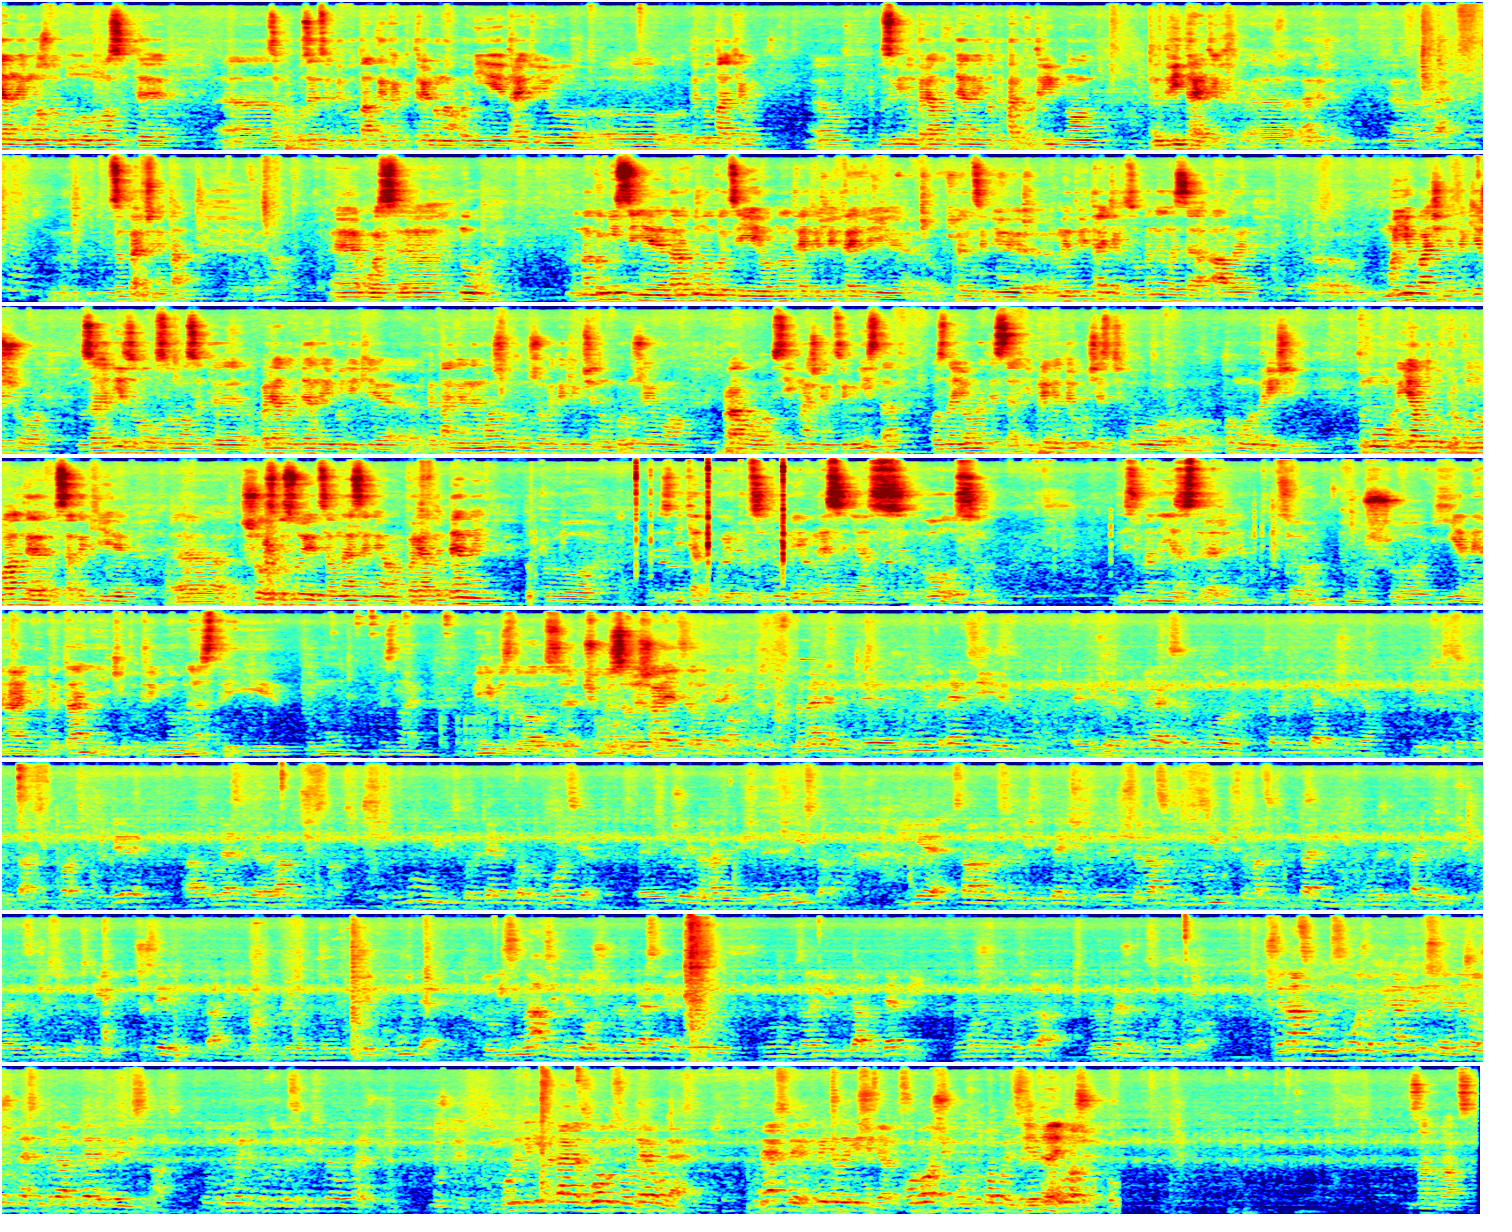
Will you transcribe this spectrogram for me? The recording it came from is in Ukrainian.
денний можна було вносити е, за пропозицією депутата, яка підтримана однією третьою е, депутатів е, в зміну порядок денний, то тепер потрібно дві третіх затвердження. Так. Ось, ну, на комісії на рахунок цієї 1 третьої, 2 третьої, е, в принципі, ми 2 третіх зупинилися, але моє бачення таке, що взагалі з голосу вносити в порядок денний будь-які е, питання не можна, тому що ми таким чином порушуємо право всіх мешканців міста ознайомитися і прийняти участь у тому рішенні. Тому я буду пропонувати все-таки, е, що стосується внесення в порядок денний, то про зняття такої процедури, як внесення з голосом. Десь в мене є застереження цього, тому що є негайні питання, які потрібно внести, і тому не знаю. Мені би здавалося, чомусь залишається. У мене е, минулої каденції, е, якщо я не помиляюся, було за прийняття рішення кількість депутатів 24, а внесення регламент 16. Тобто був якийсь паритет, була пропорція. Е, Якщо є нагальне рішення для міста, є станом на сьогоднішній день е, 14 голосів, 14 депутатів, які вони питання вирішать, навіть за відсутності частини депутатів, які підтримку будь-де, то 18 для того, щоб внести е, взагалі в порядок денний, ми можемо не розбирати, ми обмежуємо свої права. 14 голосів можна прийняти рішення для того, щоб внести порядок денний 3-18. Ну подумайте, поки ви самі себе обмежуєте. Будуть такі питання з голосу, треба внести. Внести, прийняли рішення, хороші, подобається, хороші. за 20.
